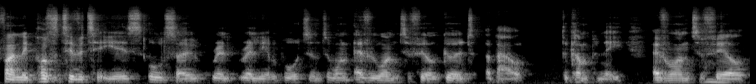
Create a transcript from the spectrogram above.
finally, positivity is also re- really important. I want everyone to feel good about the company, everyone to mm. feel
